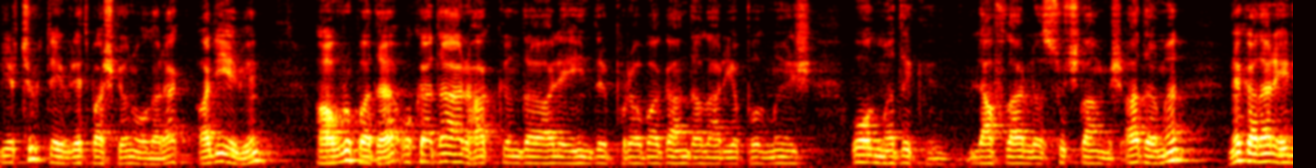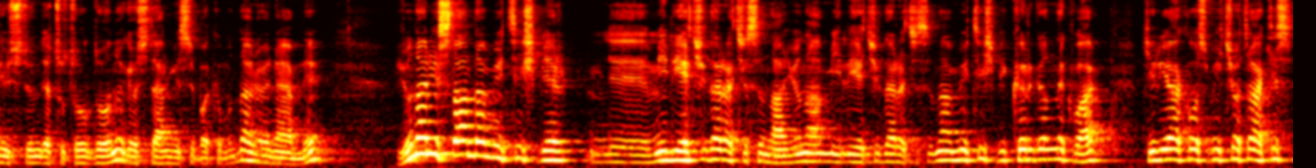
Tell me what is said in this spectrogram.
bir Türk devlet başkanı olarak Aliyev'in Avrupa'da o kadar hakkında aleyhinde propagandalar yapılmış, olmadık laflarla suçlanmış adamın ne kadar el üstünde tutulduğunu göstermesi bakımından önemli. Yunanistan'da müthiş bir e, milliyetçiler açısından, Yunan milliyetçiler açısından müthiş bir kırgınlık var. Kiryakos Mitsotakis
